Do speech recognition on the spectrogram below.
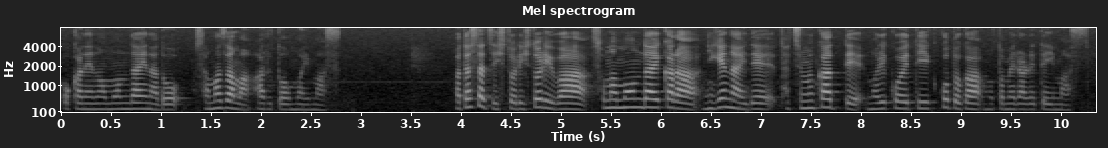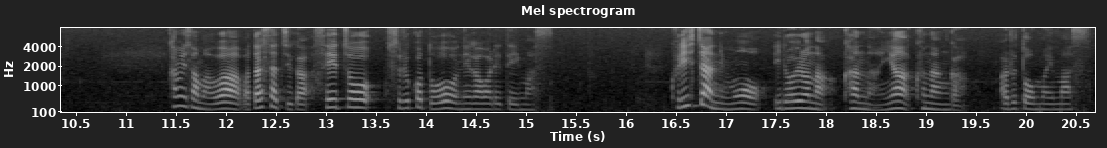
お金の問題など様々あると思います。私たち一人一人はその問題から逃げないで立ち向かって乗り越えていくことが求められています。神様は私たちが成長することを願われています。クリスチャンにもいろいろな困難や苦難があると思います。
